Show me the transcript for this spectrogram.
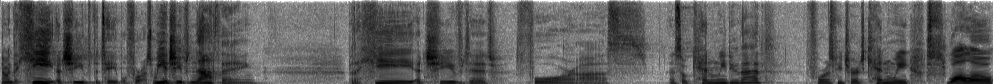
Knowing that he achieved the table for us. We achieved nothing, but that he achieved it for us. And so, can we do that? Forest View Church? Can we swallow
